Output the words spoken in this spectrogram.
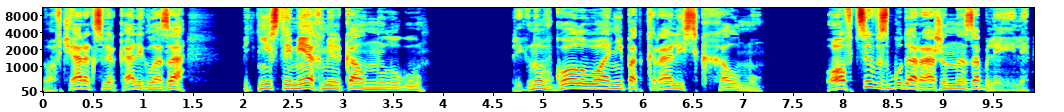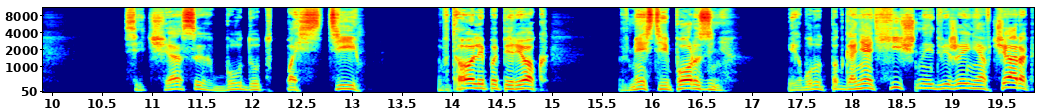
У овчарок сверкали глаза, пятнистый мех мелькал на лугу. Пригнув голову, они подкрались к холму. Овцы взбудораженно заблеяли. Сейчас их будут пасти. Вдоль и поперек, вместе и порзнь. Их будут подгонять хищные движения овчарок,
